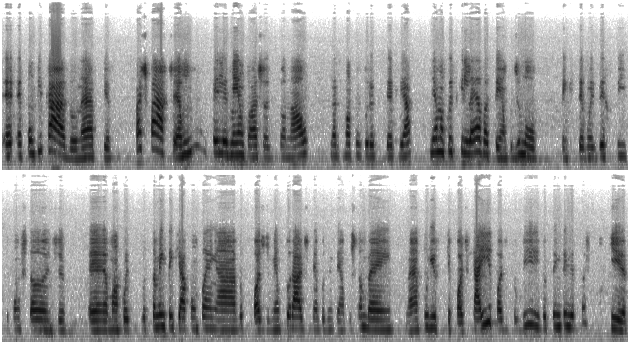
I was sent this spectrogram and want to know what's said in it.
é, é complicado, né? porque faz parte, é um elemento, acho, adicional né, de uma cultura que você quer criar, e é uma coisa que leva tempo, de novo. tem que ter um exercício constante, é uma coisa que você também tem que acompanhar, você pode mensurar de tempos em tempos também, né? Por isso que pode cair, pode subir, você entender por quê,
